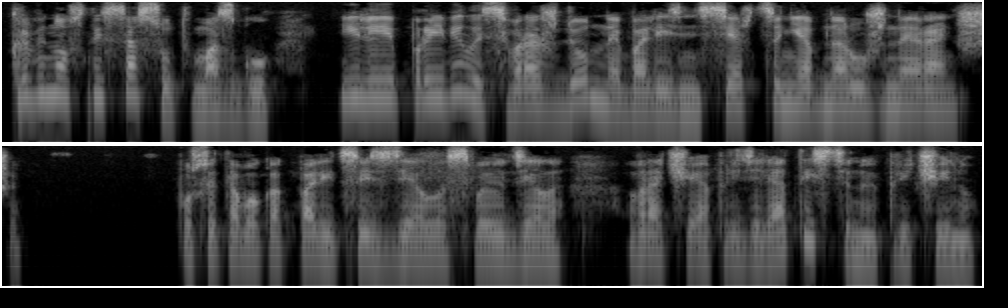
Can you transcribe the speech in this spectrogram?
кровеносный сосуд в мозгу или проявилась врожденная болезнь сердца, не обнаруженная раньше. После того, как полиция сделала свое дело, врачи определят истинную причину.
